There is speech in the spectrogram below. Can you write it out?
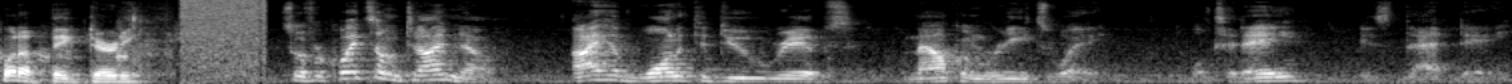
What up, Big Dirty? So for quite some time now, I have wanted to do ribs Malcom Reed's way. Well, today is that day.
